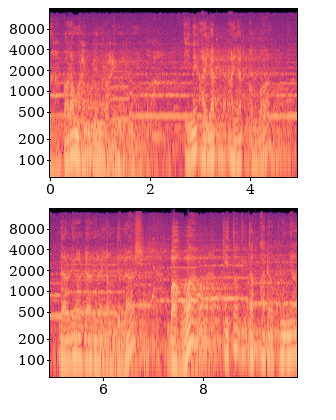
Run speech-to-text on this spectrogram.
Nah para muhibbin rahimahullah Ini ayat-ayat Allah Dalil-dalil yang jelas Bahwa kita tidak ada punya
